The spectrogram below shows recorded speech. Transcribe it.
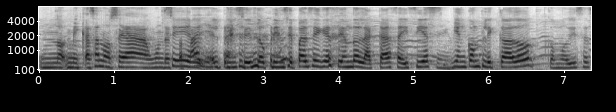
no, mi casa no sea un despapalle. Sí, el, lo principal sigue siendo la casa y sí es bien complicado, como dices,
